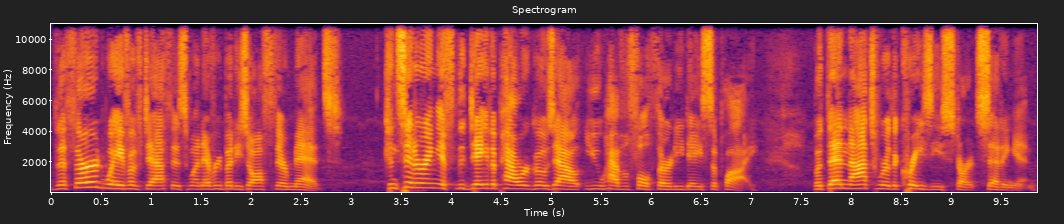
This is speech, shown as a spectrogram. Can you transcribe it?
The third wave of death is when everybody's off their meds, considering if the day the power goes out, you have a full 30 day supply. But then that's where the crazies start setting in.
